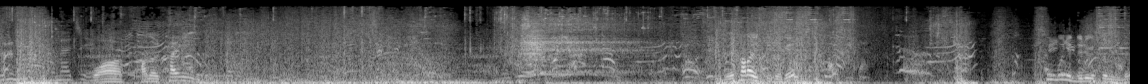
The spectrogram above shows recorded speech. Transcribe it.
당연하지. 와, 반월 타이밍도. 왜 살아있지, 저게? 충분히 느리게 썼는데?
